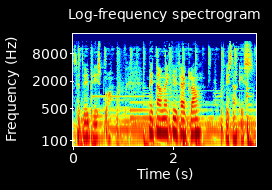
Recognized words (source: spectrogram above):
setter vi pris på. Mitt navn er Knut Haukeland. Vi snakkes.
